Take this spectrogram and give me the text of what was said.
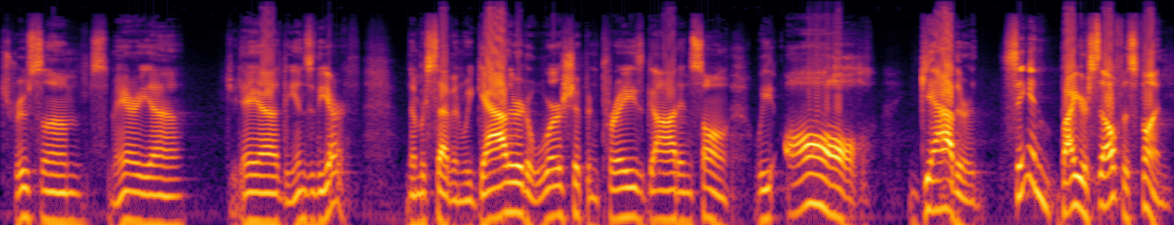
Jerusalem, Samaria, Judea, the ends of the earth. Number seven, we gather to worship and praise God in song. We all gather. Singing by yourself is fun.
